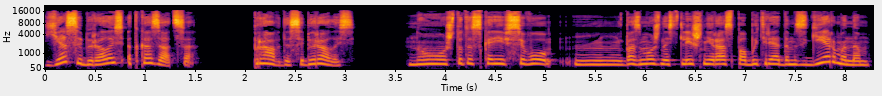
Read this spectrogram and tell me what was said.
Я собиралась отказаться. Правда, собиралась. Но что-то, скорее всего, возможность лишний раз побыть рядом с Германом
